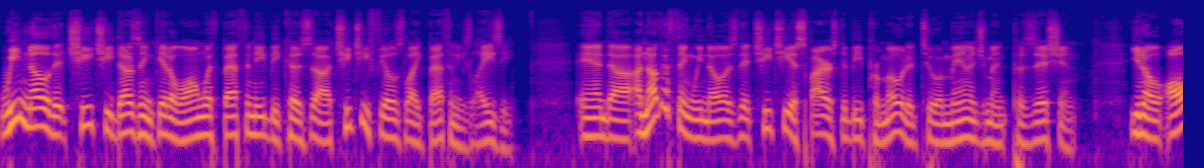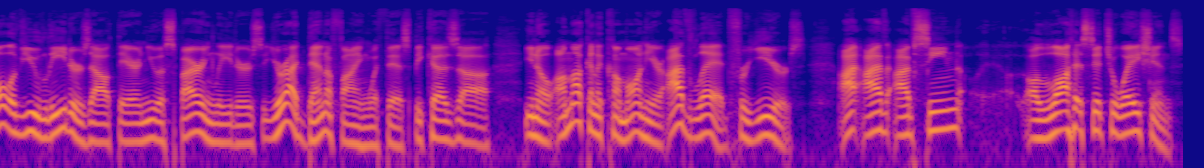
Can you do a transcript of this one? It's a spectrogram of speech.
we know that Chi Chi doesn't get along with Bethany because uh, Chi Chi feels like Bethany's lazy. And uh, another thing we know is that Chi Chi aspires to be promoted to a management position you know, all of you leaders out there and you aspiring leaders, you're identifying with this because, uh, you know, I'm not going to come on here. I've led for years. I, I've I've seen a lot of situations.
